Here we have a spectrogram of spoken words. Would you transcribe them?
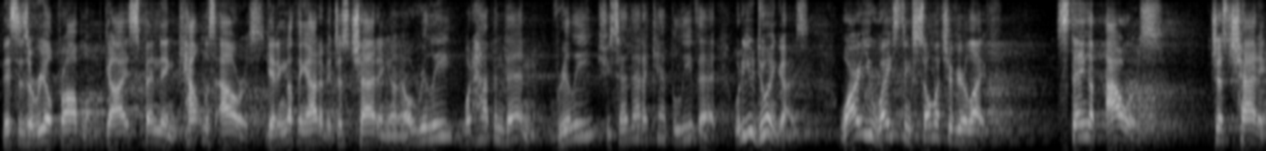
This is a real problem. Guys spending countless hours getting nothing out of it, just chatting. Oh, really? What happened then? Really? She said that? I can't believe that. What are you doing, guys? Why are you wasting so much of your life? staying up hours just chatting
